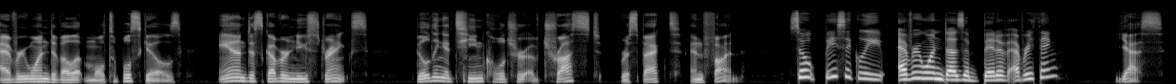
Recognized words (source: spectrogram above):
everyone develop multiple skills and discover new strengths, building a team culture of trust, respect, and fun. So basically, everyone does a bit of everything? Yes,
